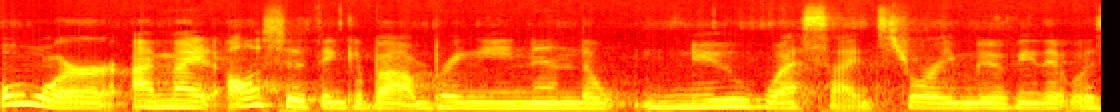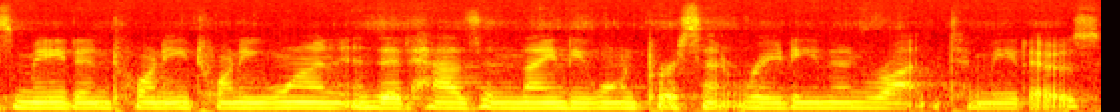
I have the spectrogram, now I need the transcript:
or I might also think about bringing in the new West Side Story movie that was made in 2021 and that has a 91% rating in Rotten Tomatoes.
